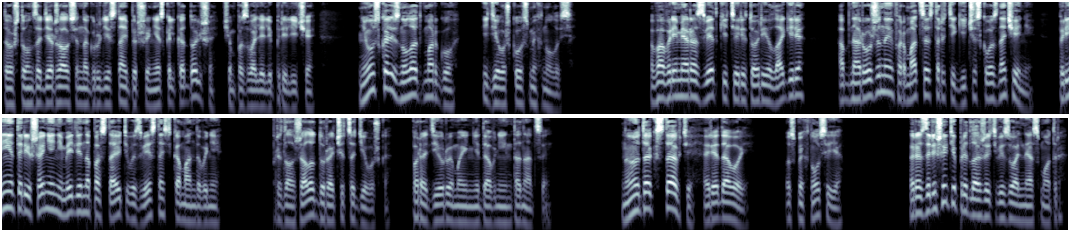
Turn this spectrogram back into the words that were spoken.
То, что он задержался на груди снайперши несколько дольше, чем позволяли приличия, не ускользнуло от Марго, и девушка усмехнулась. Во время разведки территории лагеря Обнаружена информация стратегического значения. Принято решение немедленно поставить в известность командование. Продолжала дурачиться девушка, пародируя мои недавние интонации. «Ну так ставьте, рядовой», — усмехнулся я. «Разрешите предложить визуальный осмотр?»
